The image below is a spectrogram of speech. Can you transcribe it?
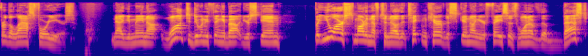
for the last four years. Now, you may not want to do anything about your skin, but you are smart enough to know that taking care of the skin on your face is one of the best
